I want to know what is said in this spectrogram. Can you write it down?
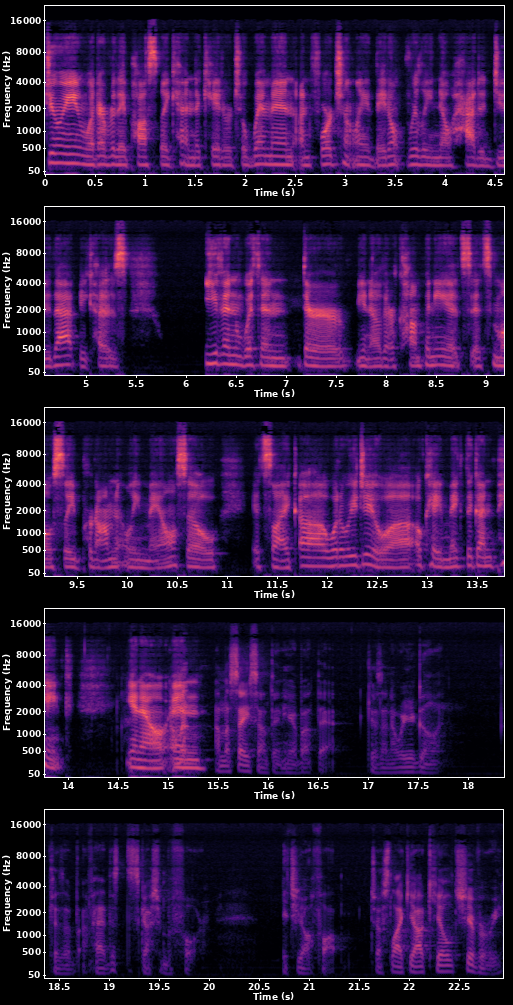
doing whatever they possibly can to cater to women. Unfortunately, they don't really know how to do that because even within their you know their company it's it's mostly predominantly male so it's like uh what do we do uh okay make the gun pink you know and i'm gonna, I'm gonna say something here about that because i know where you're going because I've, I've had this discussion before it's your fault just like y'all killed chivalry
